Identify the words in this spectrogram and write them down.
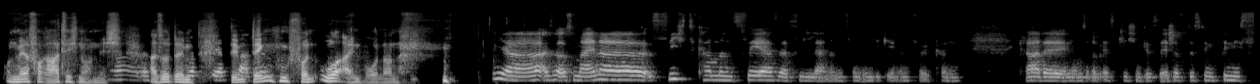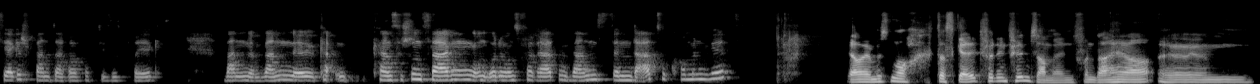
Und mehr verrate ich noch nicht. Ja, also dem, dem Denken von Ureinwohnern. Ja, also aus meiner Sicht kann man sehr, sehr viel lernen von indigenen Völkern, gerade in unserer westlichen Gesellschaft. Deswegen bin ich sehr gespannt darauf, auf dieses Projekt. Wann, wann äh, kann, kannst du schon sagen oder uns verraten, wann es denn dazu kommen wird? Ja, wir müssen noch das Geld für den Film sammeln. Von daher, ähm,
